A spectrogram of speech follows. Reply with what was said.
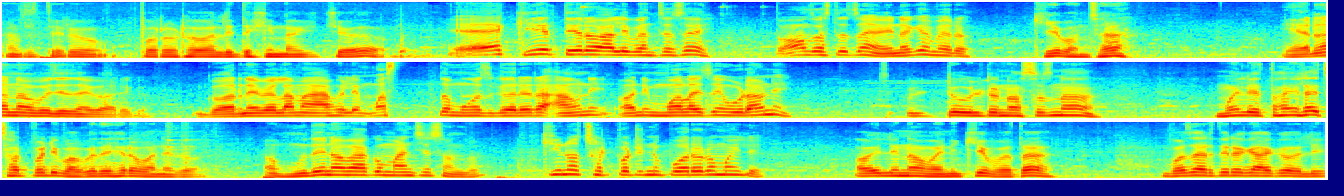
आज तेरो परौठा अलि देखिन्न कि हो? ए के तेरो आली भन्छस् है तँ जस्तो चाहिँ होइन क्या मेरो। के भन्छ? हेर्न नबुझे चाहिँ गरेको। गर्ने बेलामा आफूले मस्त मोज गरेर आउने अनि मलाई चाहिँ उडाउने। उल्टो उल्टो नसोच न। मैले तैँलाई छटपट्टि भएको देखेर भनेको। हुँदै नभएको मान्छेसँग? किन छटपटिनु पर्यो र मैले? अहिले नभए नि के भयो त? बजारतिर गएको होली।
